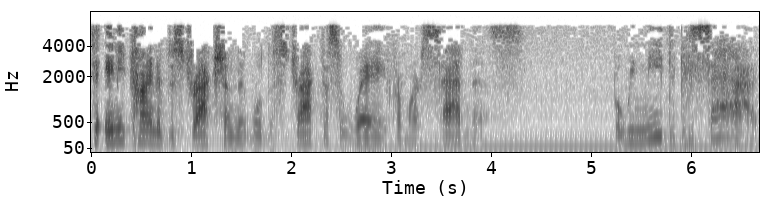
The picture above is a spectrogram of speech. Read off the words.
to any kind of distraction that will distract us away from our sadness. But we need to be sad.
